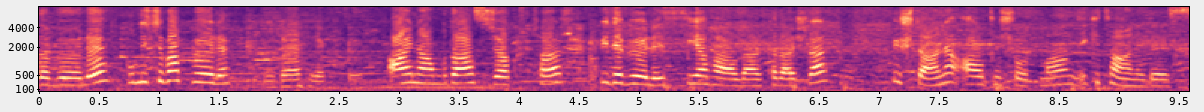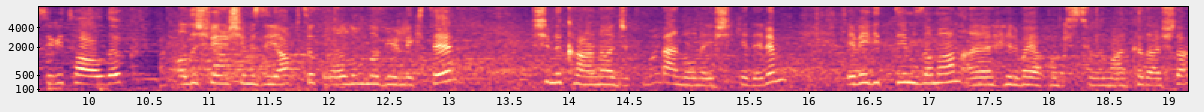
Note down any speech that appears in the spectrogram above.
da böyle. Bunun içi bak böyle. Bu daha sıcak tutuyor. Aynen bu daha sıcak tutar. Bir de böyle siyah aldı arkadaşlar. 3 tane alt eşortman, 2 tane de sivit aldık. Alışverişimizi yaptık oğlumla birlikte. Şimdi karnı acıkma. Ben de ona eşlik ederim. Eve gittiğim zaman e, helva yapmak istiyorum arkadaşlar.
